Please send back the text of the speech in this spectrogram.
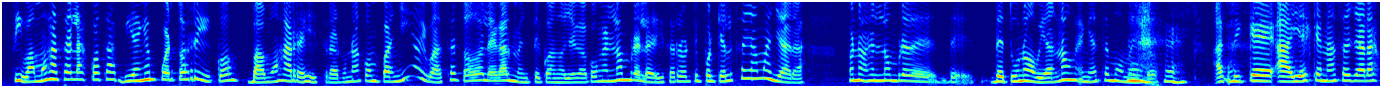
si vamos a hacer las cosas bien en Puerto Rico, vamos a registrar una compañía y va a hacer todo legalmente. Cuando llega con el nombre le dice Roberto, ¿por qué él se llama Yara? Bueno, es el nombre de, de, tu novia, ¿no? En ese momento. Así que ahí es que nace Yara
